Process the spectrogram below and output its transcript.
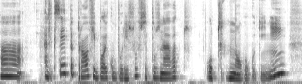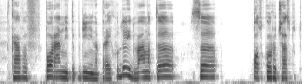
А, Алексей Петров и Бойко Борисов се познават от много години. Така в по-ранните години на прехода и двамата са по-скоро част от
